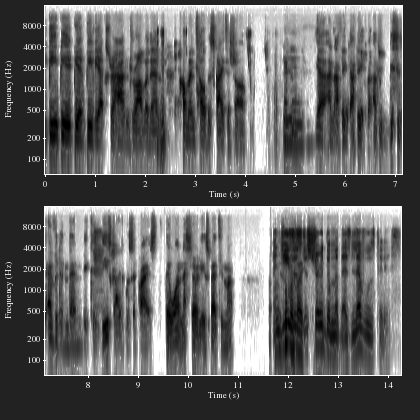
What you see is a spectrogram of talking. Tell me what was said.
be be be be be the extra hand rather than come and tell this guy to shut up. Mhm. Yeah, and I think I think I think this is evident then because these guys were surprised; they weren't necessarily expecting that. And It's Jesus like- just showed them that there's levels to this.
